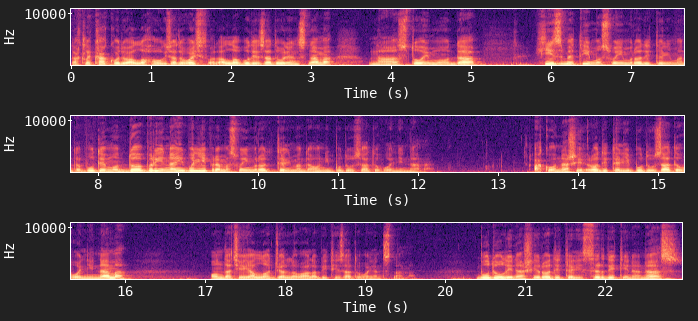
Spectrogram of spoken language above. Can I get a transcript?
Dakle, kako do Allahovog zadovoljstva? Da Allah bude zadovoljan s nama, nastojimo da hizmetimo svojim roditeljima, da budemo dobri i najbolji prema svojim roditeljima, da oni budu zadovoljni nama. Ako naši roditelji budu zadovoljni nama, onda će i Allah biti zadovoljan s nama. Budu li naši roditelji srditi na nas,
